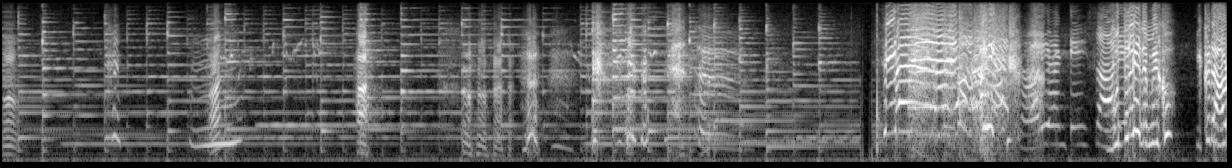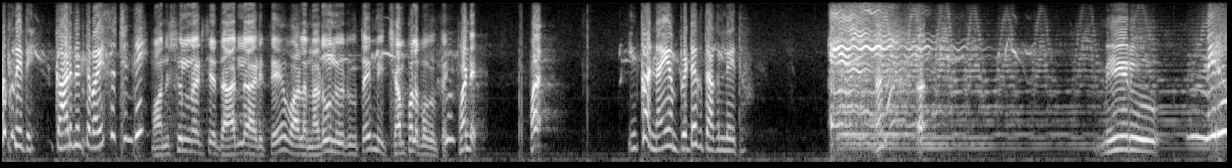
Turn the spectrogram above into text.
ఆ? బుద్ధి లేదా మీకు? ఇక్కడ ఆడుకునేది. గాడిదంత వయసు వచ్చింది మనుషులు నడిచే దారిలో ఆడితే వాళ్ళ నడువులు విరుగుతాయి మీ చెంపలు పగులుతాయి. పండి. ఇంకా నయం బిడ్డకు తగలేదు. మీరు. మీరు?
